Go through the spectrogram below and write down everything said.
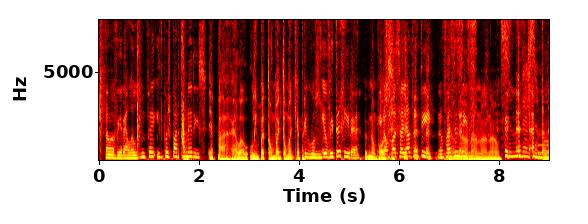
Estão a ver, ela limpa e depois parte o nariz. É pá, ela limpa tão bem, tão bem que é perigoso. Eu vi-te a rir. Não E posso. não posso olhar para ti. Não faças não, isso. Não, não, não. Se me deres a mão.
